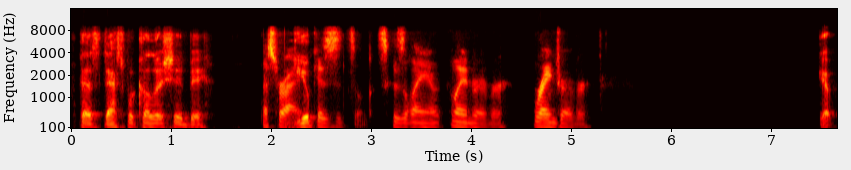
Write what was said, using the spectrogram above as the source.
because that's what color should be. That's right, Yep. because it's it's because Land Land Rover, Range Rover, Yep.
